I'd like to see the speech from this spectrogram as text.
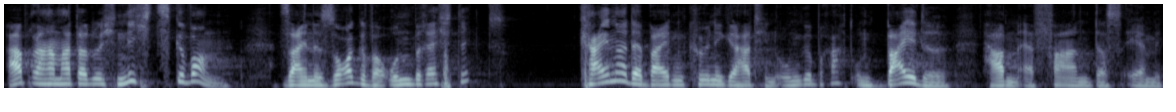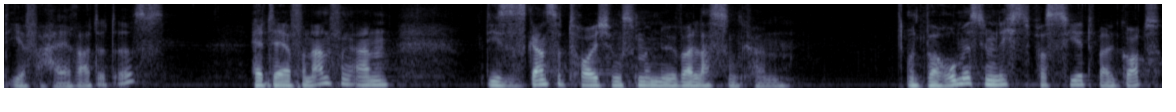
Abraham hat dadurch nichts gewonnen. Seine Sorge war unberechtigt. Keiner der beiden Könige hat ihn umgebracht und beide haben erfahren, dass er mit ihr verheiratet ist. Hätte er von Anfang an dieses ganze Täuschungsmanöver lassen können. Und warum ist ihm nichts passiert? Weil Gott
